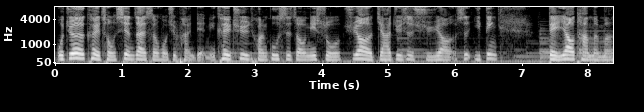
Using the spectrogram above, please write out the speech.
我觉得可以从现在生活去盘点。你可以去环顾四周，你所需要的家具是需要是一定得要他们吗？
